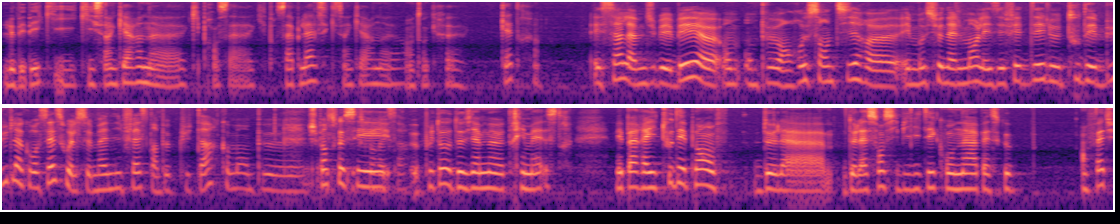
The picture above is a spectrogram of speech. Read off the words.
le bébé qui, qui s'incarne, qui, prend sa, qui prend sa place et qui s'incarne en tant qu'être. Et ça, l'âme du bébé, on, peut en ressentir émotionnellement les effets dès le tout début de la grossesse ou elle se manifeste un peu plus tard? Comment on peut Je pense que c'est plutôt au deuxième trimestre. Mais pareil, tout dépend de la, de la sensibilité qu'on a parce que en fait,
